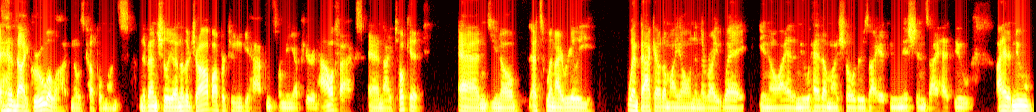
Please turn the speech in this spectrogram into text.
And I grew a lot in those couple months. And eventually, another job opportunity happened for me up here in Halifax, and I took it. And you know, that's when I really went back out on my own in the right way. You know, I had a new head on my shoulders. I had new missions. I had new, I had a new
